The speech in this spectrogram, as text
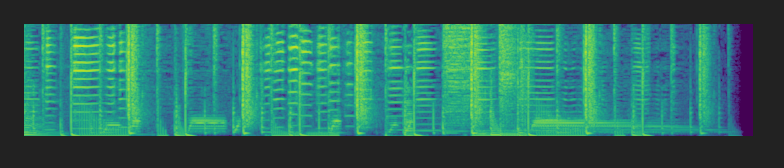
Mmm.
